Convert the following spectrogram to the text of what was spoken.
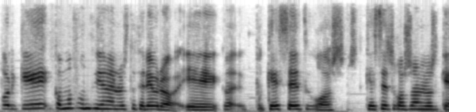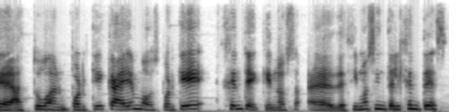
porque cómo funciona nuestro cerebro, Eh, qué sesgos, qué sesgos son los que actúan, por qué caemos, por qué gente que nos eh, decimos inteligentes,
